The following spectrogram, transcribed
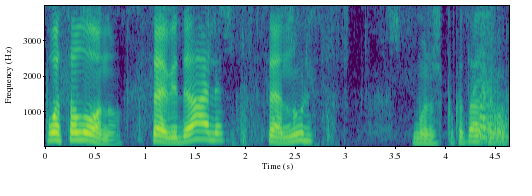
По салону все в ідеалі, все нульс. Можеш показати. От.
